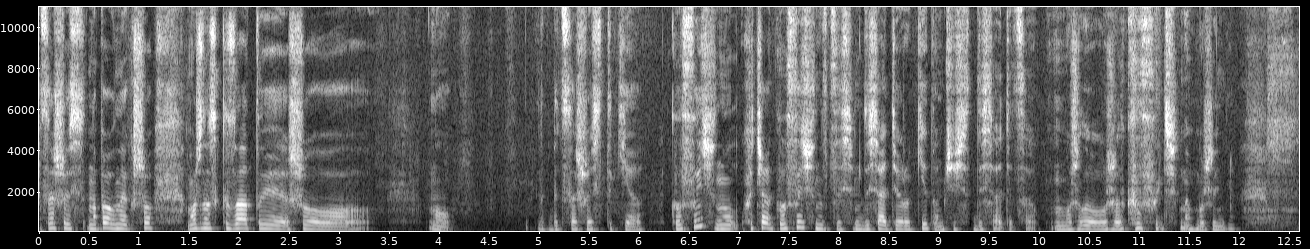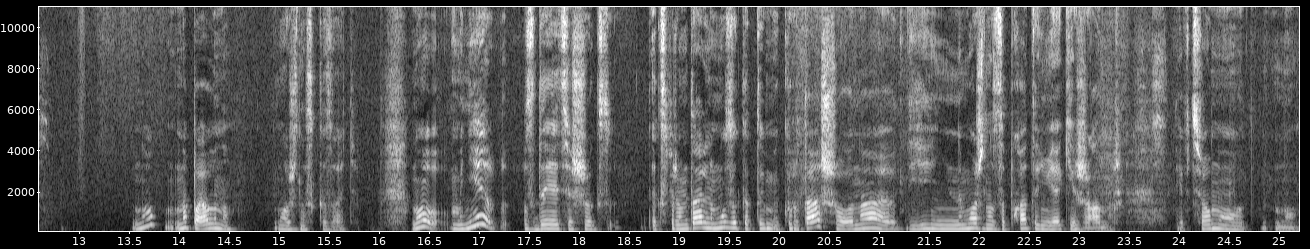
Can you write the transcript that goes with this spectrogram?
це щось, напевно, якщо можна сказати, що ну, якби це щось таке класичне, ну, хоча класичне це 70-ті роки там, чи 60-ті, це можливо вже класичне, може ні. Ну, напевно, можна сказати. Ну, Мені здається, що експериментальна музика тим і крута, що вона її не можна запхати ніякий жанр. І в цьому, ну,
